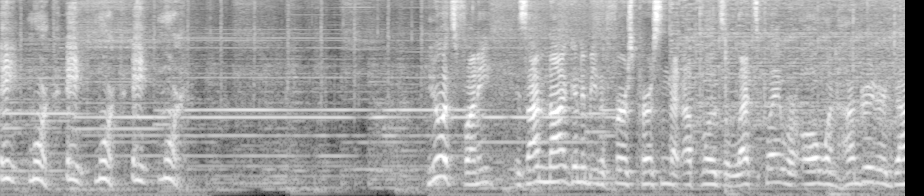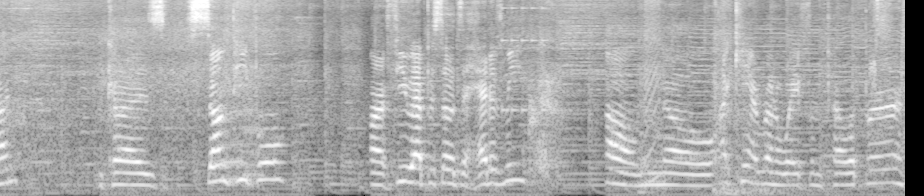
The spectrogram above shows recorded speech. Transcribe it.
Eight more, eight more, eight more. You know what's funny? Is I'm not going to be the first person that uploads a Let's Play where all 100 are done. Because some people are a few episodes ahead of me. Oh no, I can't run away from Pelipper.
